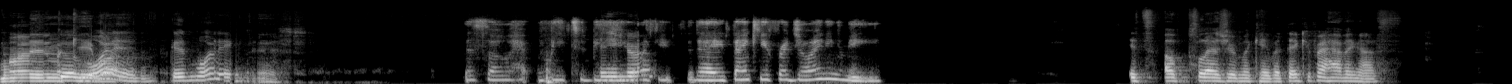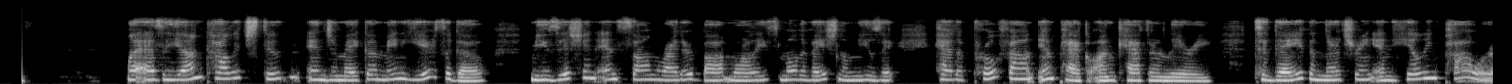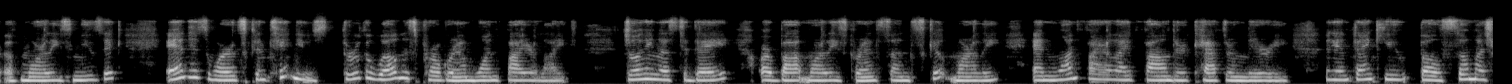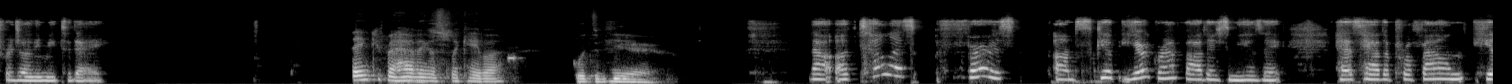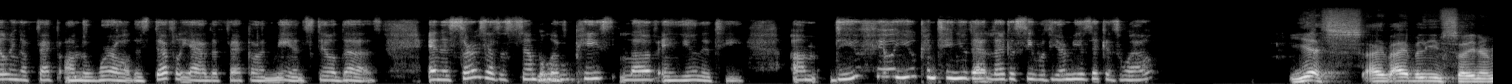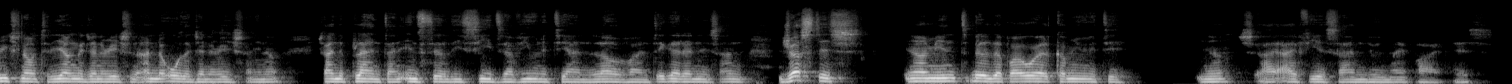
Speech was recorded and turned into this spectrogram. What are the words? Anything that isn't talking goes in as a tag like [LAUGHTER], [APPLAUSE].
Morning, Good morning. Good morning. Yes. It's so happy to be here with you today. Thank you for joining me. It's a pleasure, Makeba. Thank you for having us. Well, as a young college student in Jamaica many years ago, musician and songwriter Bob Marley's motivational music had a profound impact on Catherine Leary. Today, the nurturing and healing power of Marley's music and his words continues through the wellness program One Firelight. Joining us today are Bob Marley's grandson, Skip Marley, and One Firelight founder, Catherine Leary. Again, thank you both so much for joining me today. Thank you for having us, Makeba. Good to be here. Now, uh, tell us first, um, Skip, your grandfather's music has had a profound healing effect on the world. It's definitely had an effect on me and still does. And it serves as a symbol mm-hmm. of peace, love, and unity. Um, do you feel you continue that legacy with your music as well? Yes, I, I believe so. You know, reaching out to the younger generation and the older generation, you know, trying to plant and instill these seeds of unity and love and togetherness and justice, you know what I mean, to build up our world community you know, so I, I feel so I'm doing my part, yes.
